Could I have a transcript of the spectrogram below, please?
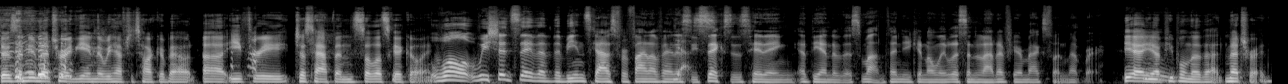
There's a new Metroid game that we have to talk about. Uh, E3 just happened, so let's get going. Well, we should say that the Beanscast for Final Fantasy Yes. VI is hitting at the end of this month, and you can only listen to that if you're a Max Fun member. Yeah, yeah, people know that Metroid.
